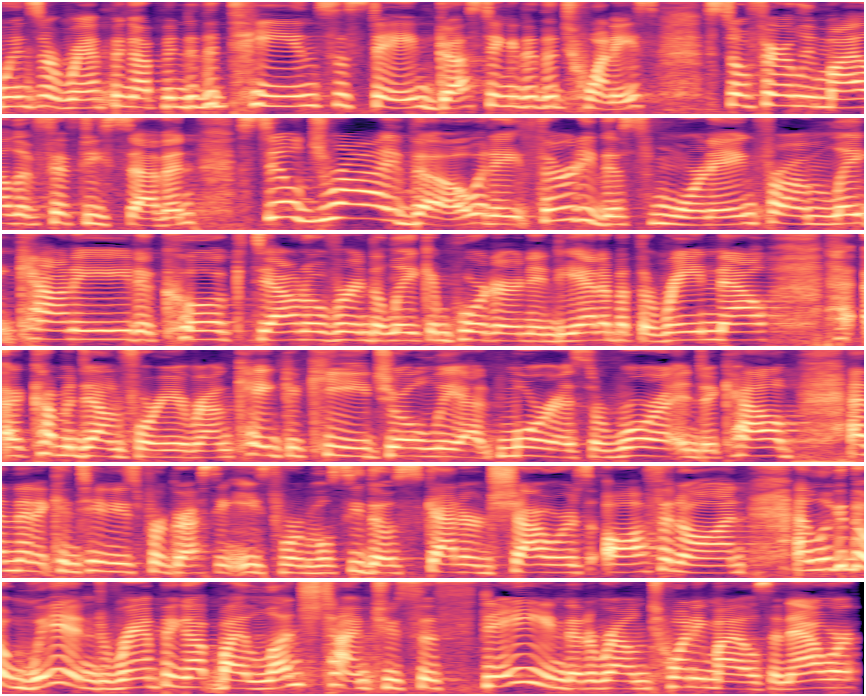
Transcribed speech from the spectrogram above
winds are ramping up into the teens, sustained, gusting into the 20s. Still fairly mild at 57. Still dry, though, at 8.30 this morning from Lake County to Cook, down over into Lake and Porter in Indiana. But the rain now uh, coming down for you around Kankakee, Joliet, Morris, Aurora, and DeKalb. And then it continues progressing eastward. We'll see those scattered showers off and on. And look at the wind ramping up by lunchtime to sustained at around 20 miles an hour.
